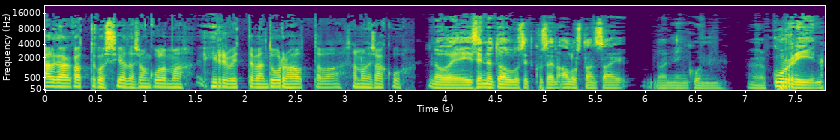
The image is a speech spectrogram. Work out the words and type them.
Älkää kattoko sieltä, se on kuulemma hirvittävän turhauttavaa, sanoi Saku. No ei se nyt ollut sit, kun sen alustan sai noin niin kuin kuriin,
